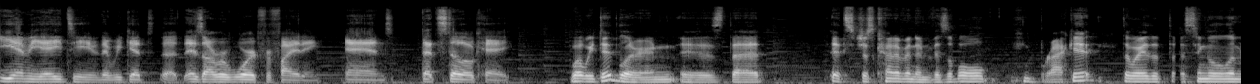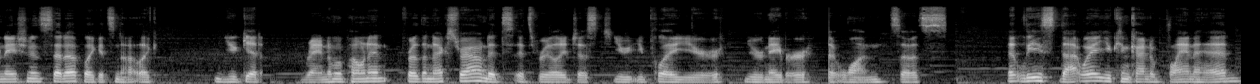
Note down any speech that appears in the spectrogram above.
EMEA team that we get uh, as our reward for fighting, and that's still okay. What we did learn is that it's just kind of an invisible bracket the way that the single elimination is set up. Like it's not like you get a random opponent for the next round. It's it's really just you you play your your neighbor that won. So it's at least that way you can kind of plan ahead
